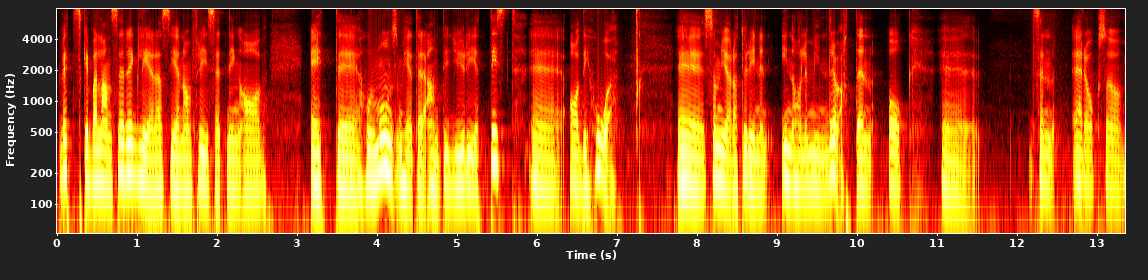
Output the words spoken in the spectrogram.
vätskebalansen regleras genom frisättning av ett eh, hormon som heter antidiuretiskt eh, ADH, eh, som gör att urinen innehåller mindre vatten och eh, sen är det också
